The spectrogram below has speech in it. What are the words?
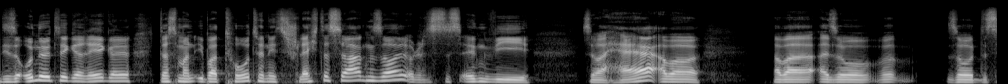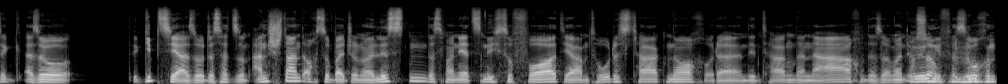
diese unnötige Regel, dass man über Tote nichts Schlechtes sagen soll. Oder das ist irgendwie so, hä? Aber, aber also, so, das, also, gibt's ja so, das hat so einen Anstand auch so bei Journalisten, dass man jetzt nicht sofort, ja, am Todestag noch oder in den Tagen danach und da soll man so, irgendwie mhm. versuchen,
